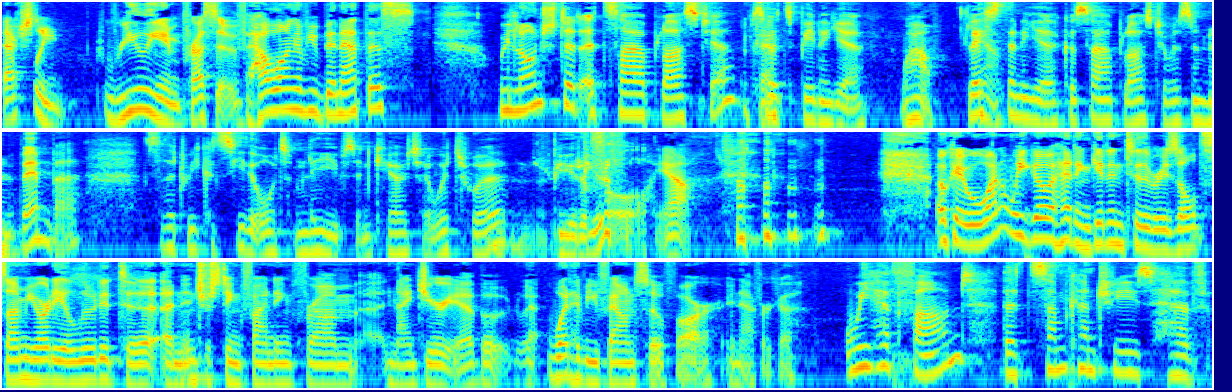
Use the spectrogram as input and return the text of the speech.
actually really impressive. How long have you been at this? We launched it at SIOP last year, okay. so it's been a year. Wow. Less yeah. than a year because SIOP last year was in November so that we could see the autumn leaves in Kyoto, which were mm, beautiful. beautiful yeah. okay, well, why don't we go ahead and get into the results? Some you already alluded to an interesting finding from Nigeria, but what have you found so far in Africa? We have found that some countries have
